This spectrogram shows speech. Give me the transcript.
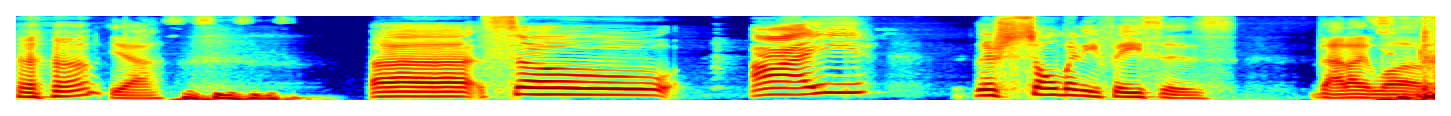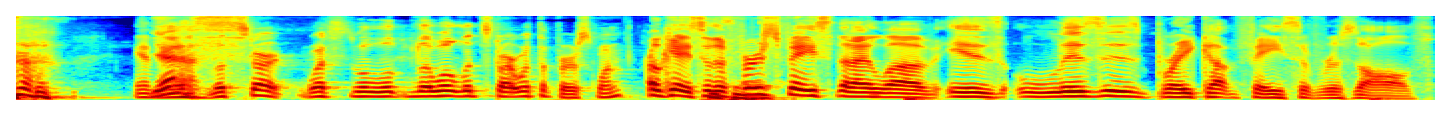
yeah. uh, so I there's so many faces that I love. in Yeah, this. let's start. What's well, well, let's start with the first one. Okay, so the first face that I love is Liz's breakup face of resolve.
